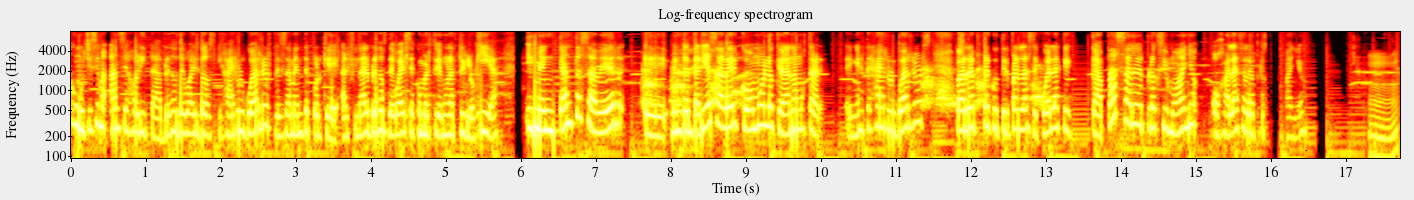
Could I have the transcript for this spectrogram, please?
con muchísimas ansias ahorita Breath of the Wild 2 y Hyrule Warriors precisamente porque al final Breath of the Wild se ha convertido en una trilogía y me encanta saber, eh, me encantaría saber cómo lo que van a mostrar en este Hyrule Warriors va a repercutir para la secuela que capaz sale el próximo año, ojalá salga el próximo año. Mm.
